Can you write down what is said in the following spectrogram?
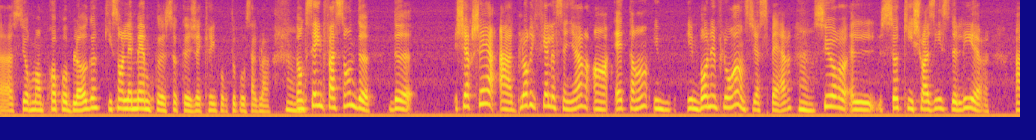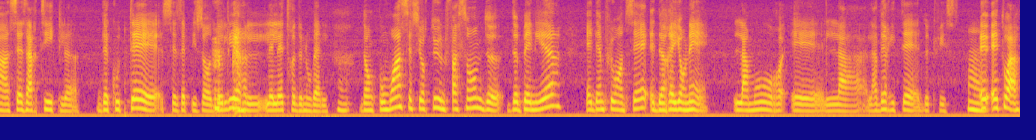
euh, sur mon propre blog qui sont les mêmes que ceux que j'écris pour Tout pour sa gloire. Hmm. Donc, c'est une façon de, de, chercher à glorifier le Seigneur en étant une, bonne influence, j'espère, hmm. sur ceux qui choisissent de lire euh, ces articles d'écouter ces épisodes, de lire les lettres de nouvelles. Hmm. Donc, pour moi, c'est surtout une façon de, de bénir et d'influencer et de rayonner l'amour et la, vérité de Christ. Hmm. Et, toi?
